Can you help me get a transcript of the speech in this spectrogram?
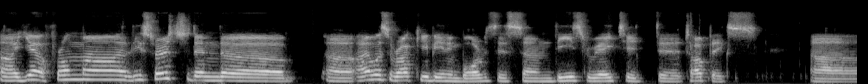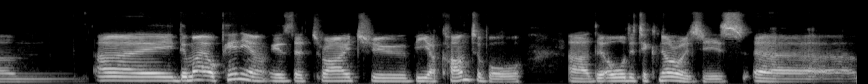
Uh, yeah, from uh, research, then the, uh, I was lucky being involved in some these related uh, topics. Um, I, the, my opinion is that try to be accountable the old technologies uh,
